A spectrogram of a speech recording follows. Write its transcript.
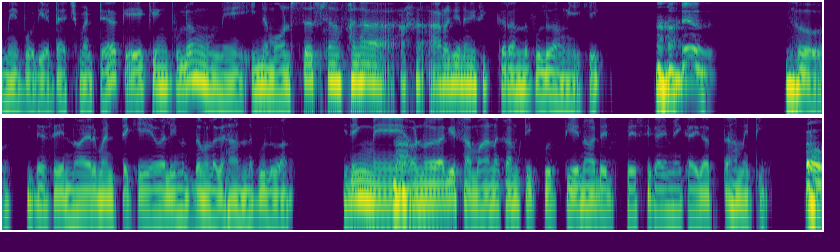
මේ පොඩිය ටච්මට්යක් ඒකෙන් පුළන් මේ ඉන්න මොන්ස්ටර්ස්ලා පලා අරගෙන විසික් කරන්න පුළුවන් ඒකි. හෝ ඉටසේ නොයර්මන්ට් එකේ වලින් උද්දමල ගහන්න පුළුවන්. ඉතින් මේ. ඔන්න වගේ සමානකම් ටික්කුත් තියෙනවා ඩෙඩ් ස්පේස් එකයි මේ එකයි ගත්තහම ඉතින්. ඔව.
